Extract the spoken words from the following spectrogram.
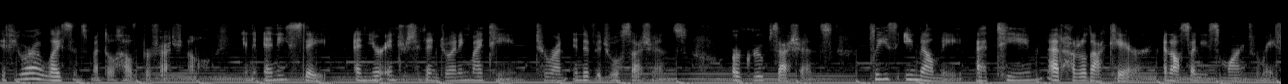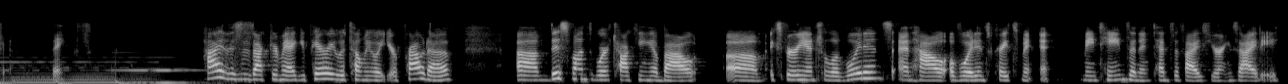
If you are a licensed mental health professional in any state and you're interested in joining my team to run individual sessions or group sessions, please email me at team at huddle.care and I'll send you some more information. Thanks. Hi, this is Dr. Maggie Perry with Tell Me What You're Proud of. Um, this month, we're talking about um, experiential avoidance and how avoidance creates, ma- maintains, and intensifies your anxiety.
